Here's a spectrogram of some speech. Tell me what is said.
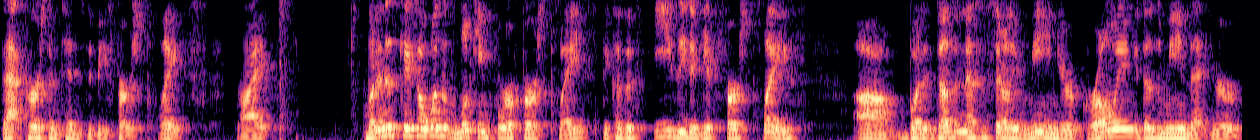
that person tends to be first place, right? But in this case, I wasn't looking for a first place because it's easy to get first place. Um, but it doesn't necessarily mean you're growing. It doesn't mean that you're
